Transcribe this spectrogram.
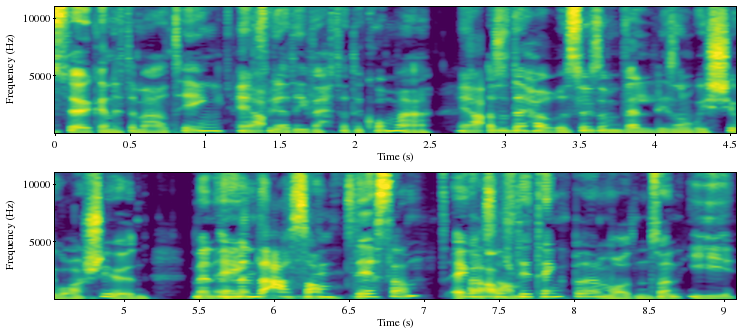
søkende etter mer ting, Ja. fordi at jeg vet at det kommer. Ja. Altså, det høres liksom veldig sånn wishy-washy ut, men, jeg, Men det er sant. det er sant. Jeg har alltid sant. tenkt på den måten. Sånn, I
